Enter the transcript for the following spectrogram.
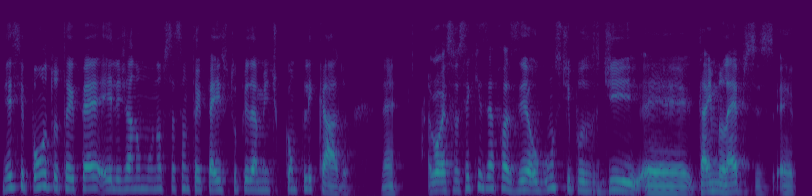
Nesse ponto, o tripé, ele já não, não precisa ser um tripé estupidamente complicado, né? Agora, se você quiser fazer alguns tipos de é, time-lapses, é,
